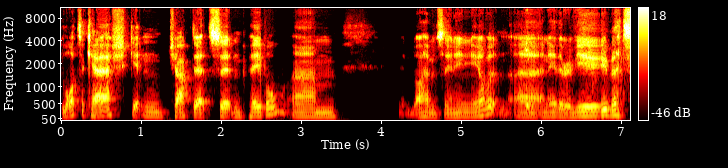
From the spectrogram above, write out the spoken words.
lots of cash getting chucked at certain people. Um, I haven't seen any of it, uh, and neither of you. But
